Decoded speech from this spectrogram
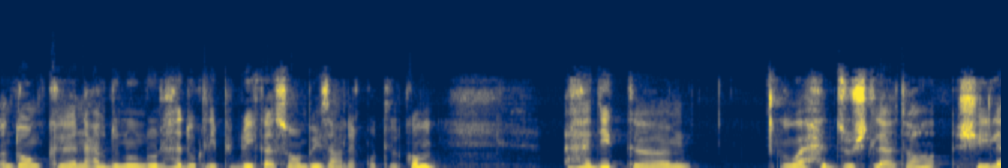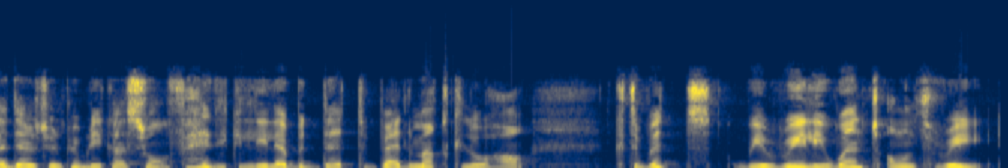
donc نعاودو نقولو لهادوك les publications bizarres اللي قلت لكم. هذيك واحد زوج ثلاثة شيلا دارت une publication في هذيك الليلة بدات بعد ما قتلوها. كتبت we really went on three.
